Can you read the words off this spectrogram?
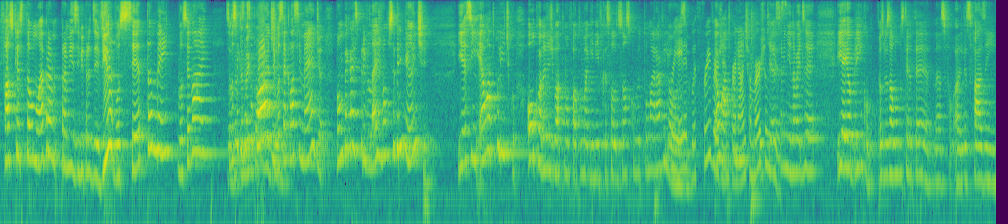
Faço questão, não é para me exibir, para dizer, viu? Você também, você vai. Se você, você quiser, você pode. pode. Você é classe média. Vamos pegar esse privilégio, vamos ser brilhante. E assim, é um ato político. Ou quando a gente bota uma foto magnífica falando assim, nossa, como eu tô maravilhosa. Created with free é um ato for político, porque use. essa menina vai dizer. E aí eu brinco, os meus alunos têm até. eles fazem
